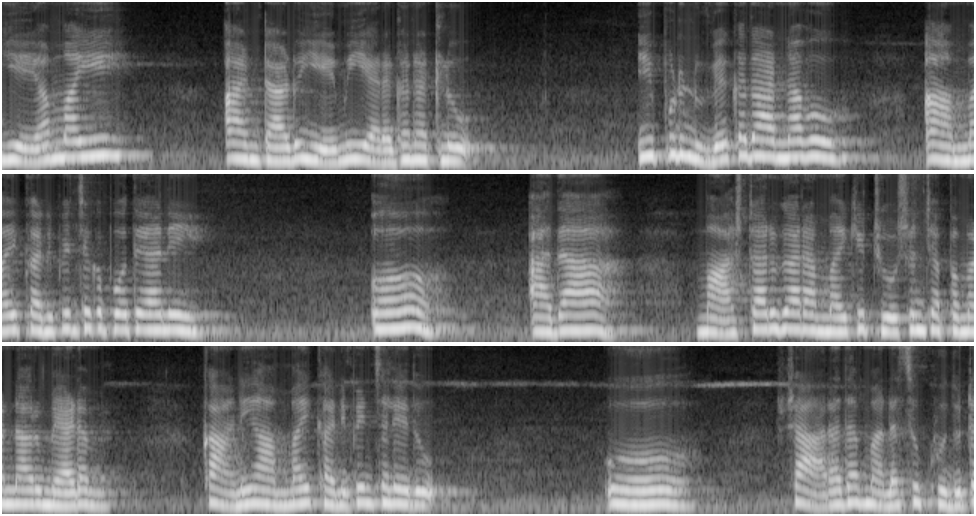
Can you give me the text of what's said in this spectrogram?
ఏ అమ్మాయి? అంటాడు ఏమీ ఎరగనట్లు. ఇప్పుడు నువ్వే కదా అన్నావు. ఆ అమ్మాయి కనిపించకపోతే అని. ఓ అదా. మాస్టారు గారు అమ్మాయికి ట్యూషన్ చెప్పమన్నారు మేడం. కానీ ఆ అమ్మాయి కనిపించలేదు. ఓ శారద మనసు కుదుట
